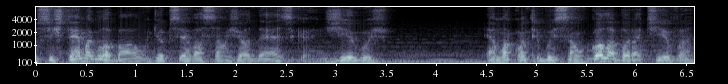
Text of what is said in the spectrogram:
O Sistema Global de Observação Geodésica, GIGOS, é uma contribuição colaborativa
